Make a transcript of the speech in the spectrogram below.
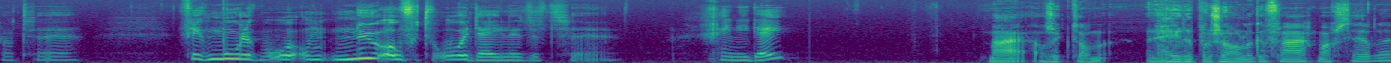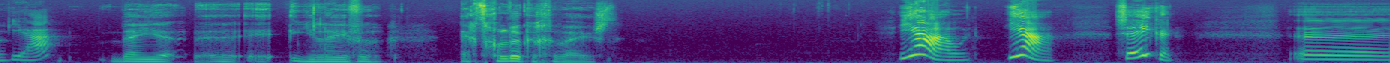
wat, eh, vind ik moeilijk om nu over te oordelen. Dat, eh, geen idee. Maar als ik dan een hele persoonlijke vraag mag stellen, Ja? ben je eh, in je leven echt gelukkig geweest? Ja hoor, ja, zeker. Eh,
